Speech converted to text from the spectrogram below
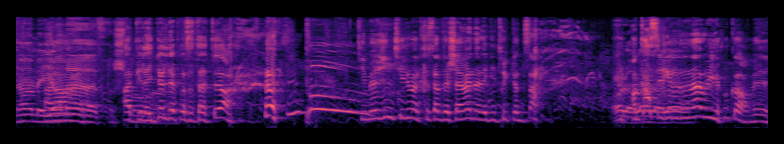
Non, mais il y Ah en non, a, franchement. Ah, puis la gueule des présentateurs. T'imagines Chino un Christophe de Chavannes avec des trucs comme ça? Oh Encore Cyril. Hanouna, oui, encore, mais...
